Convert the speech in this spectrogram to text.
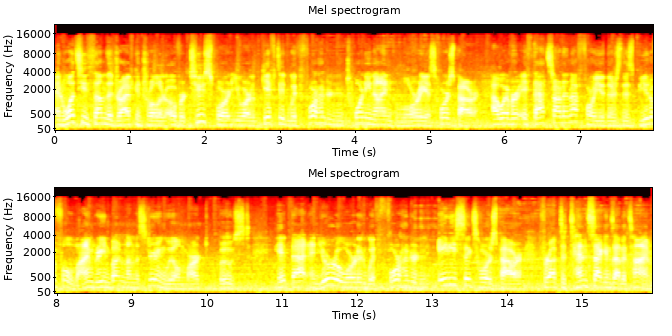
And once you thumb the drive controller over to Sport, you are gifted with 429 glorious horsepower. However, if that's not enough for you, there's this beautiful lime green button on the steering wheel marked Boost. Hit that and you're rewarded with 486 horsepower for up to 10 seconds at a time,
